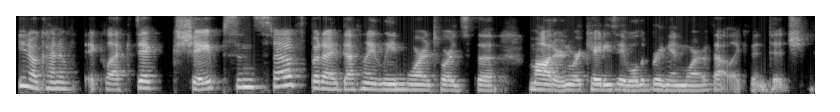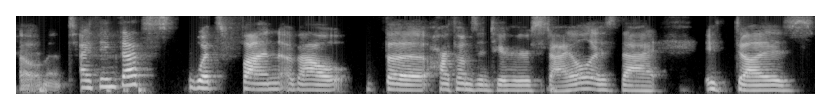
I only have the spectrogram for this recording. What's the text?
you know kind of eclectic shapes and stuff but I definitely lean more towards the modern where Katie's able to bring in more of that like vintage element. I think that's what's fun about the Hearth Homes interior style is that it does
